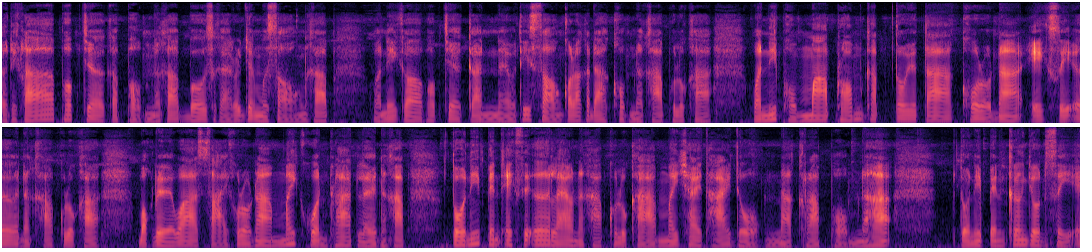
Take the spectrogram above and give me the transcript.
วัสดีครับ พบเจอกับผมนะครับโบสกายรถยนต์มือสองนะครับวันนี้ก็พบเจอกันในวันที่ 2 กรกฎาคมนะครับคุณลูกค้า วันนี้ผมมาพร้อมกับ Toyota Corona x c r นะครับคุณลูกค้า บอกได้เลยว่าสาย Corona ไม่ควรพลาดเลยนะครับ ตัวนี้เป็น x c r แล้วนะครับคุณลูกค้าไม่ใช่ท้ายโด่งนะครับผมนะฮะ ตัวนี้เป็นเครื่องยนต์ CA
